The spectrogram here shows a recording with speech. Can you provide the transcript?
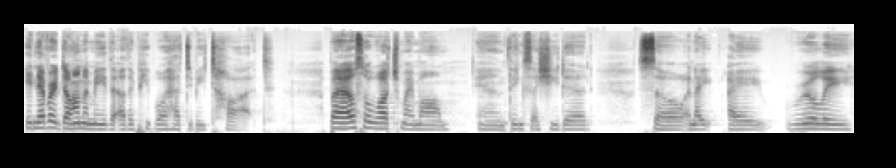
it never dawned on me that other people had to be taught but i also watched my mom and things that she did so and i i really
